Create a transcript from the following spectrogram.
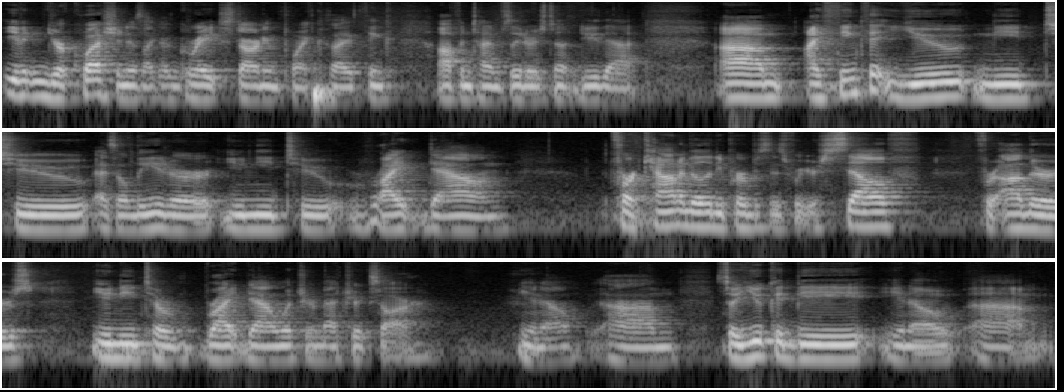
even your question is like a great starting point because I think oftentimes leaders don't do that. Um, I think that you need to, as a leader, you need to write down for accountability purposes for yourself, for others, you need to write down what your metrics are. You know, um, so you could be, you know, um,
